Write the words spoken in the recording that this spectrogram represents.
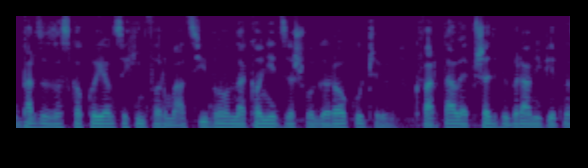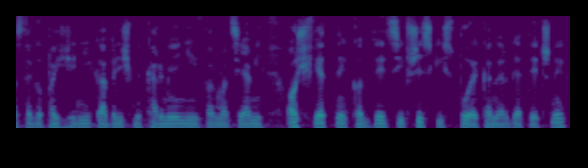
bardzo zaskakujących informacji, bo na koniec zeszłego roku, czy w kwartale przed wyborami 15 października byliśmy karmieni informacjami o świetnej kondycji wszystkich spółek energetycznych,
